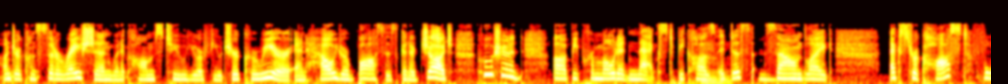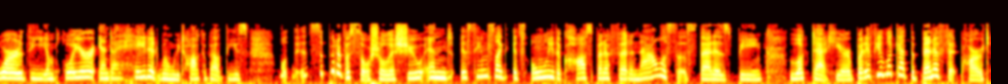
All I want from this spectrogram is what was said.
under consideration when it comes to your future career and how your boss is going to judge who should uh, be promoted next because it does sound like extra cost for the employer and I hate it when we talk about these well it's a bit of a social issue and it seems like it's only the cost benefit analysis that is being looked at here. But if you look at the benefit part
